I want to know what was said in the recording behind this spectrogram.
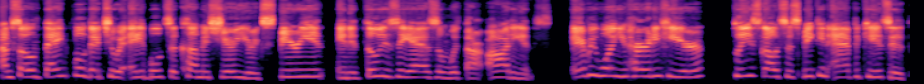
I'm so thankful that you were able to come and share your experience and enthusiasm with our audience. Everyone, you heard it here. Please go to Speaking Advocates at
